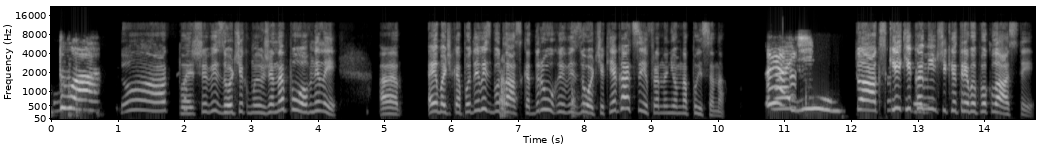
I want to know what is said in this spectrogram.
Два. Так, перший візочок ми вже наповнили. А, Емочка, подивись, будь ласка, другий візочок. Яка цифра на ньому написана? Один. Так, скільки камінчиків треба покласти?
